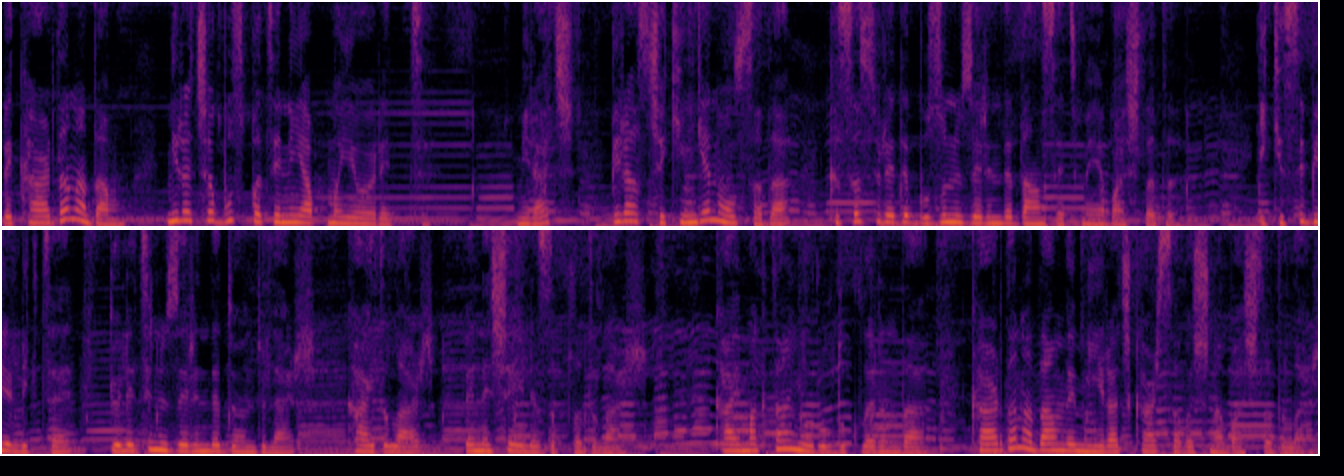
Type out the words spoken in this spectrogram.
ve kardan adam Miraç'a buz pateni yapmayı öğretti. Miraç biraz çekingen olsa da kısa sürede buzun üzerinde dans etmeye başladı. İkisi birlikte göletin üzerinde döndüler, kaydılar ve neşeyle zıpladılar. Kaymaktan yorulduklarında kardan adam ve Miraç kar savaşına başladılar.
